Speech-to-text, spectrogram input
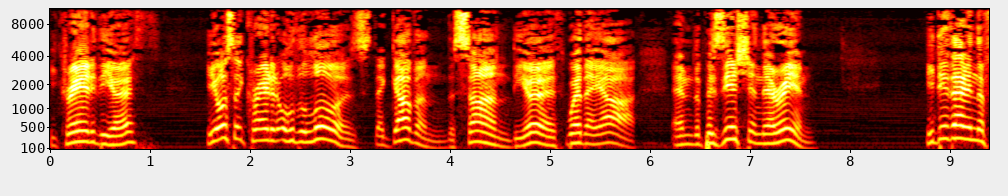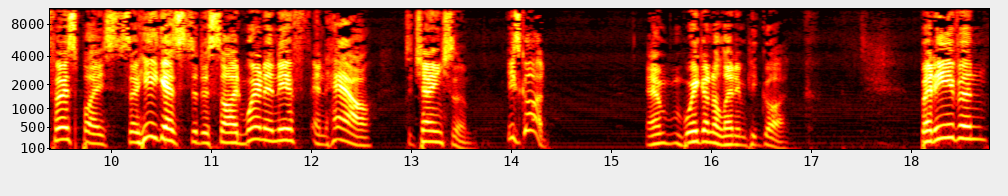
He created the earth. He also created all the laws that govern the sun, the earth, where they are, and the position they're in. He did that in the first place, so He gets to decide when and if and how to change them. He's God. And we're going to let him be God. But even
